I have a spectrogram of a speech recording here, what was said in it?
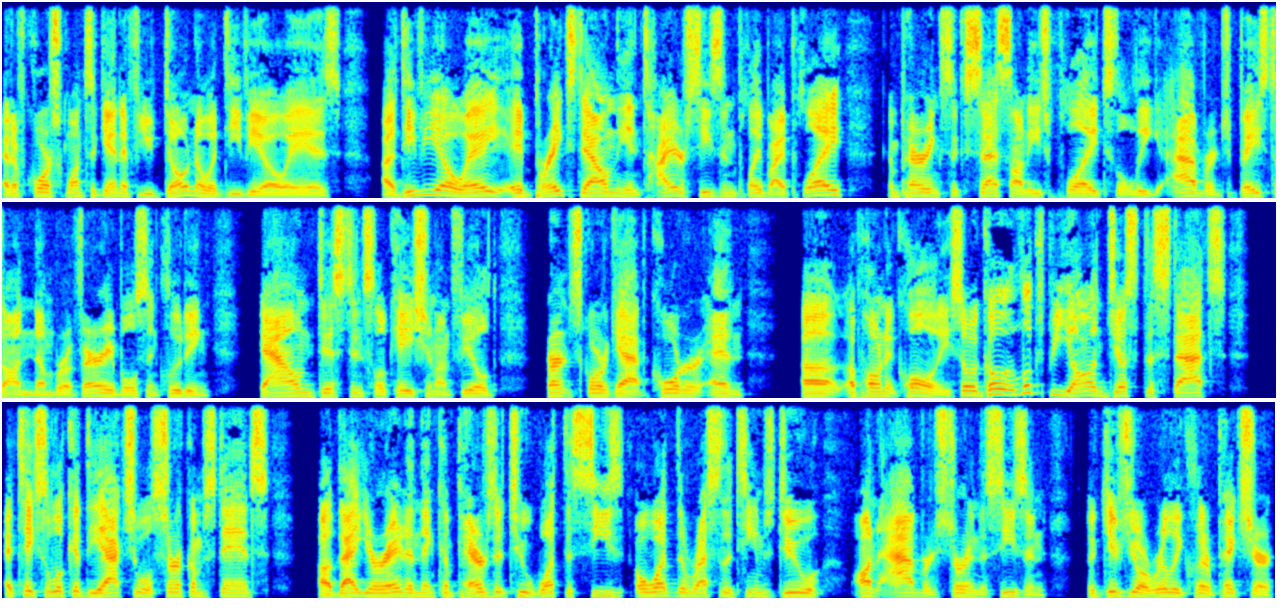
And of course, once again, if you don't know what DVOA is, uh, DVOA it breaks down the entire season play by play, comparing success on each play to the league average based on number of variables, including down, distance, location on field, current score gap, quarter, and uh, opponent quality. So it go it looks beyond just the stats. It takes a look at the actual circumstance uh, that you're in, and then compares it to what the season or what the rest of the teams do on average during the season So it gives you a really clear picture.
